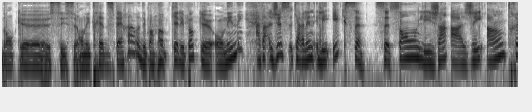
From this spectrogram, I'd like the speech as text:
Donc euh, c'est, c'est- on est très différents, là, dépendant de quelle époque euh, on est né. Attends, juste, Caroline, les X, ce sont les gens âgés entre.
